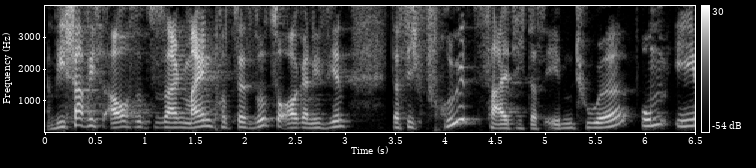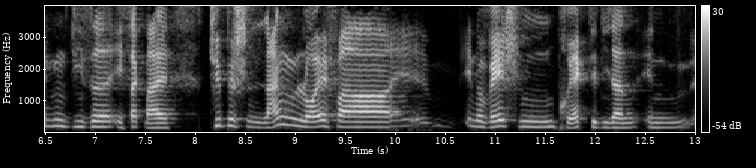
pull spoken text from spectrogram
wie schaffe ich es auch sozusagen, meinen Prozess so zu organisieren, dass ich frühzeitig das eben tue, um eben diese, ich sag mal, typischen Langläufer äh, Innovation-Projekte, die dann in äh,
